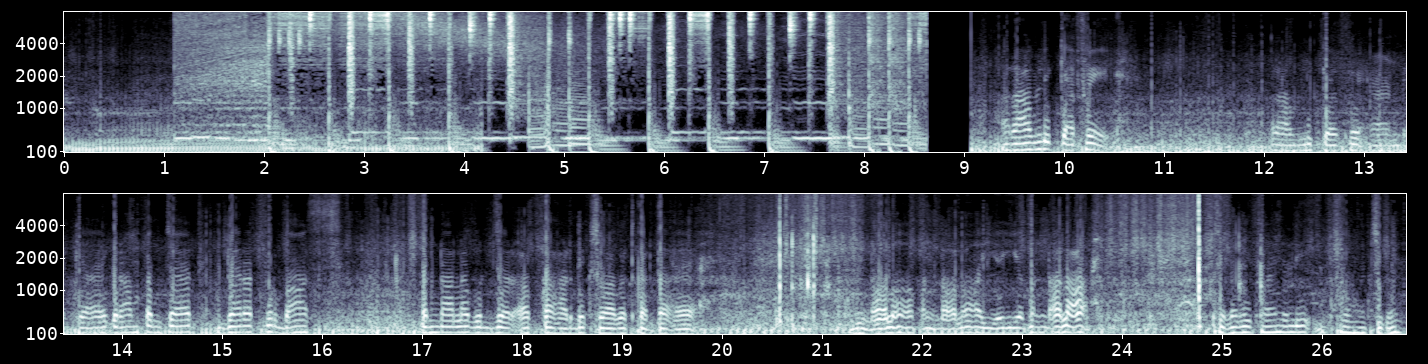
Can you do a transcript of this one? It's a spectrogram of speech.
Aravali cafe. Aravali cafe and क्या है? ग्राम पंचायत, गैरतपुर बाँस, पंडाला गुर्जर, आपका हार्दिक स्वागत करता है। पंडाला पंडाला ये ये पंडाला चलो भी फाइनली पहुँच गए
